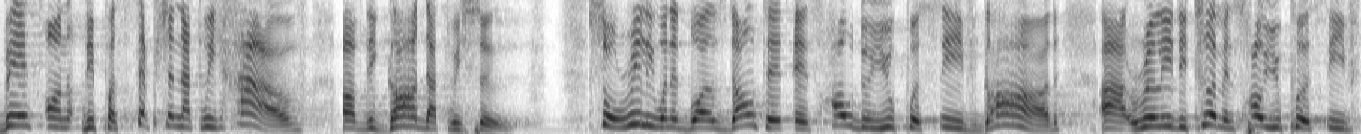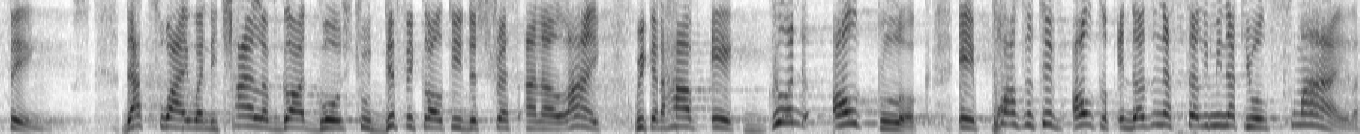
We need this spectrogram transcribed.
based on the perception that we have of the God that we serve. So, really, when it boils down to it, is how do you perceive God uh, really determines how you perceive things. That's why when the child of God goes through difficulty, distress, and alike, we can have a good outlook, a positive outlook. It doesn't necessarily mean that you'll smile,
